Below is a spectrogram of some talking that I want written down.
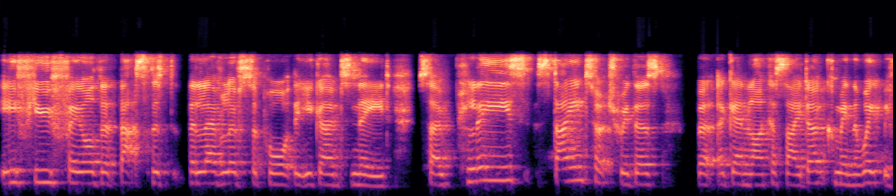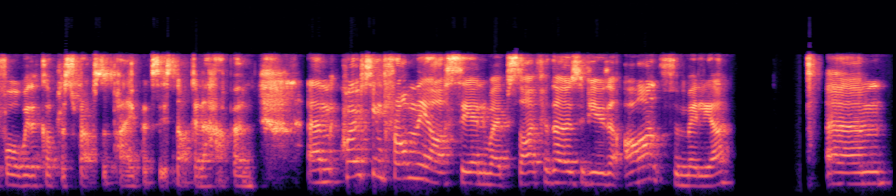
if you feel that that's the, the level of support that you're going to need. So please stay in touch with us. But again, like I say, don't come in the week before with a couple of scraps of paper because it's not going to happen. Um, quoting from the RCN website, for those of you that aren't familiar, um,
